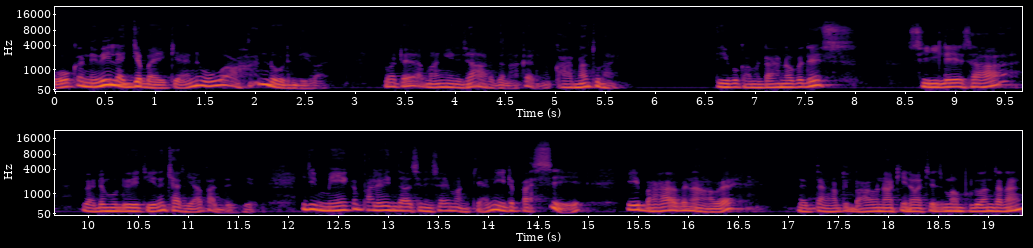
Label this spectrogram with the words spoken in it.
ඕක නෙවෙයි ලැජ්ජ බය කියන්නේ. ඕව අහන්න ඕනේ දේවල්. ඒවට මම ඒ නිසා ආර්දනා කරනවා. කාරණා තුනයි. දීප කමඨාන උපදේශ සීලය සහ වැඩමුළුවේ තියෙන චර්යා පද්ධතිය. ඉතින් මේක පළවෙනි දවසේ නිසායි මම කියන්නේ ඊට පස්සේ ඒ භාවනාව නැත්තම් අපි භාවනා කියන වචනේ මම පුළුවන් තරම්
